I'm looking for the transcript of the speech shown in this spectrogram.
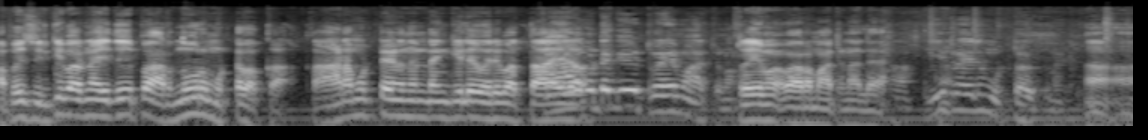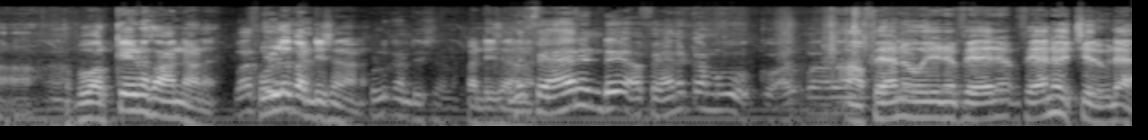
അപ്പോൾ ചുരുക്കി പറഞ്ഞാൽ ഇത് ഇപ്പോൾ അറുന്നൂറ് മുട്ട വെക്ക. വെക്കാം കാടമുട്ടയാണെന്നുണ്ടെങ്കിൽ ഒരു പത്തായിരം ട്രേ മാറ്റണം. ട്രേ വേറെ മാറ്റണം അല്ലേ? ഈ ട്രേയിൽ മുട്ട വെക്കണം. ആ ആ ആ. അപ്പോൾ വർക്ക് ചെയ്യുന്ന സാധനമാണ്. ഫുൾ കണ്ടീഷനാണ് ഫുൾ കണ്ടീഷനാണ് കണ്ടീഷനാണ് ഫാൻ ഉണ്ട്. ആ ഫാനൊക്കെ നമുക്ക് വെക്കും. ആ ഫാൻ ഫാൻ ഫാൻ വെച്ച് തരും അല്ലേ?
